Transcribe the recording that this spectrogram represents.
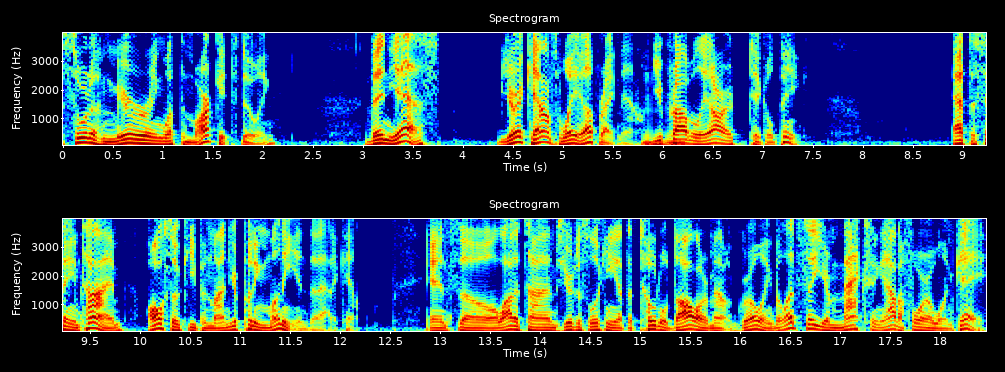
sort of mirroring what the market's doing, then yes, your account's way up right now. You mm-hmm. probably are tickled pink. At the same time, also keep in mind you're putting money into that account. And so a lot of times you're just looking at the total dollar amount growing. But let's say you're maxing out a 401k.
